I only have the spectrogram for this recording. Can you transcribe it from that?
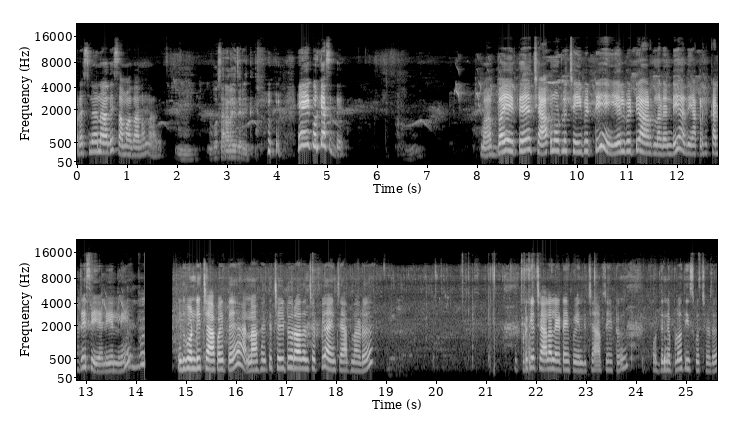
ప్రశ్న నాది సమాధానం నాది. ఒక్కోసారి అలాగే జరిగింది ఏ కొరికేస్తుంది. మా అబ్బాయి అయితే చేప నోట్లో చేయి పెట్టి ఏలు పెట్టి ఆడుతున్నాడండి. అది అక్కడికి కట్ చేసేయాలి ఏలుని. ఇదిగోండి చేప అయితే నాకైతే చేయటం రాదని చెప్పి ఆయన చేస్తున్నాడు. ఇప్పటికే చాలా లేట్ అయిపోయింది చేప చేయటం. పొద్దున్న ఎప్పుడో తీసుకొచ్చాడు.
